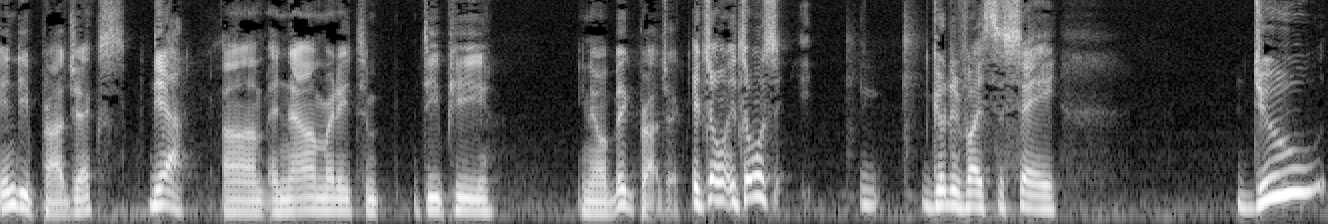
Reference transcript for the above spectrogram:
indie projects, Yeah. um, and now I'm ready to DP, you know, a big project. it's it's almost good advice to say do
